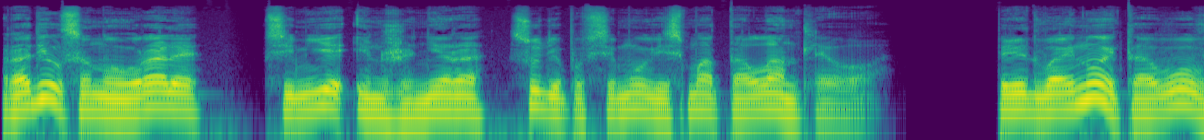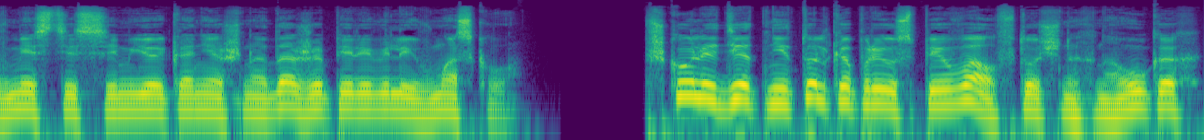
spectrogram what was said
Родился на Урале, в семье инженера, судя по всему, весьма талантливого. Перед войной того вместе с семьей, конечно, даже перевели в Москву. В школе дед не только преуспевал в точных науках,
